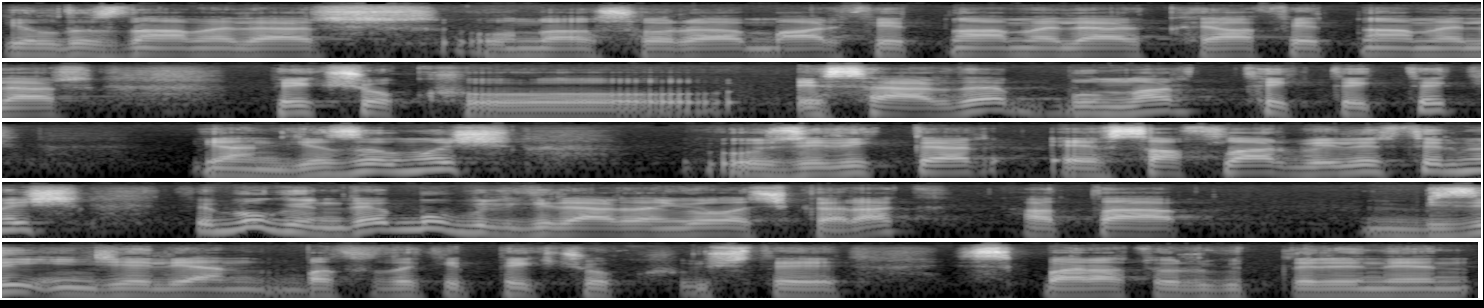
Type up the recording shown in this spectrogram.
yıldıznameler, ondan sonra marifetnameler, kıyafetnameler pek çok e, eserde bunlar tek tek tek yani yazılmış özellikler, efsaflar belirtilmiş ve bugün de bu bilgilerden yola çıkarak hatta bizi inceleyen batıdaki pek çok işte istihbarat örgütlerinin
